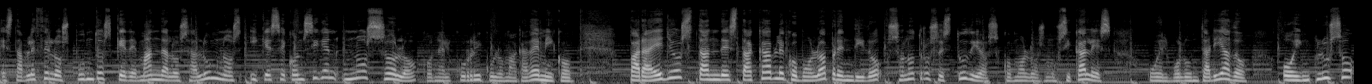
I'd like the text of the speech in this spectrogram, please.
establece los puntos que demanda los alumnos y que se consiguen no solo con el currículum académico. Para ellos, tan destacable como lo aprendido son otros estudios, como los musicales o el voluntariado, o incluso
